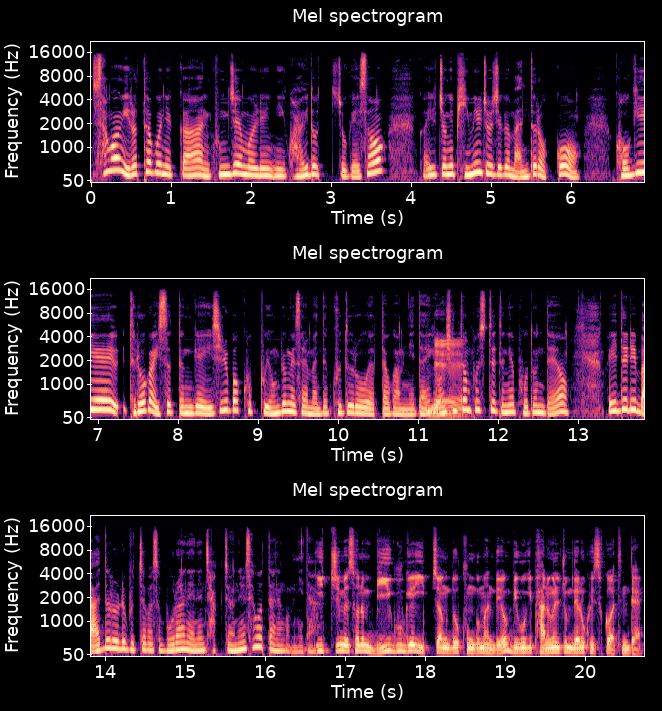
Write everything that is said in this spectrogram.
상황이 이렇다 보니까 궁지에 몰린 이 과이도 쪽에서 그러니까 일종의 비밀 조직을 만들었고 거기에 들어가 있었던 게 이 실버코프 용병회사를 만든 구드로였다고 합니다. 이게 네. 워싱턴 포스트 등의 보도인데요. 그러니까 이들이 마두로를 붙잡아 서 몰아내는 작전을 세웠다는 겁니다. 이쯤에서는 미국의 입장도 궁금한데요. 미국이 반응을 좀 내놓고 있을 것 같은데.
